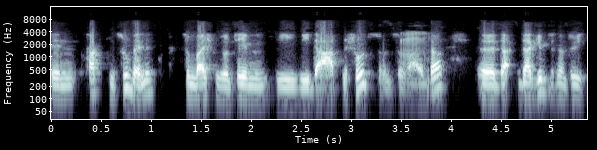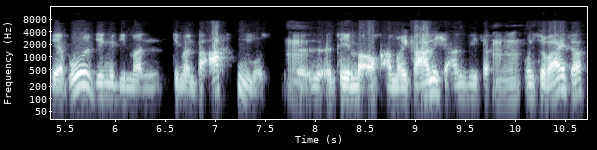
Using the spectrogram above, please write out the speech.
den Fakten zuwendet, zum Beispiel so Themen wie, wie Datenschutz und so mhm. weiter, äh, da, da gibt es natürlich sehr wohl Dinge, die man, die man beachten muss. Mhm. Äh, Themen auch amerikanische Anbieter mhm. und so weiter.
